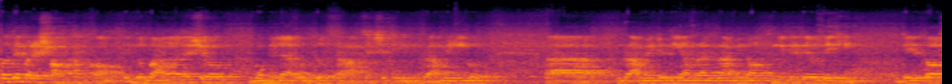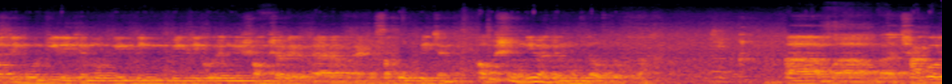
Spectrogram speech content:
হতে পারে সংখ্যা কম, কিন্তু বাংলাদেশেও মহিলা উদ্যোক্তা আছে, সেটি গ্রামেই হোক। গ্রামে যদি আমরা গ্রামীণ অর্থনীতিতেও দেখি যে দশটি মুরগি রেখে মুরগির ডিম বিক্রি করে উনি সংসারের একটা সাপোর্ট দিচ্ছেন অবশ্যই উনিও একজন মহিলা উদ্যোক্তা। ছাগল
